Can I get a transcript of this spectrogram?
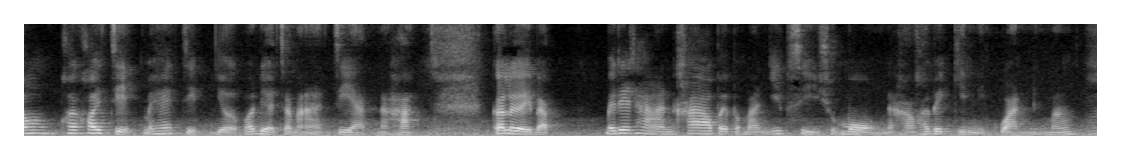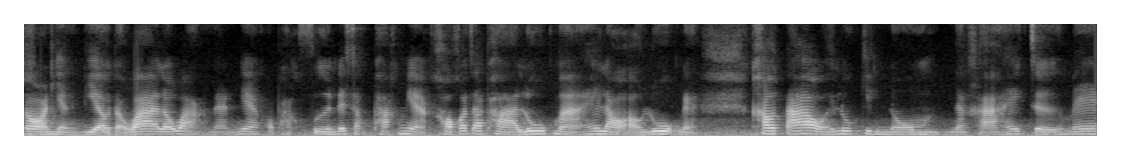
ต้องค่อยๆ จิบไม่ให้จิบเยอะเพราะเดี๋ยวจะมาอาเจียนนะคะ ก็เลยแบบ ไม่ได้ทานข้าวไปประมาณ 24 ชั่วโมงนะคะค่อยไปกินอีกวันหนึ่งมั้งนอนอย่างเดียวแต่ว่าระหว่างนั้นเนี่ยพอพักฟื้นได้สักพักเนี่ยเขาก็จะพาลูกมาให้เราเอาลูกเนี่ยเข้าเต้าให้ลูกกินนมนะคะ ให้เจอแม่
